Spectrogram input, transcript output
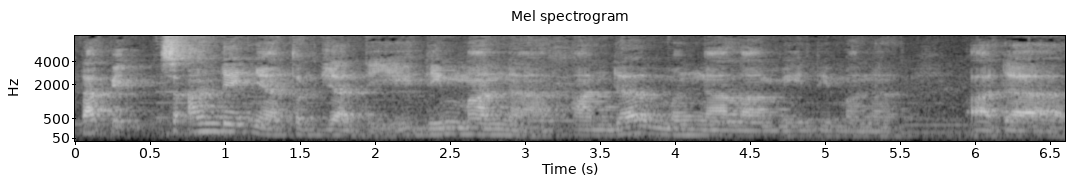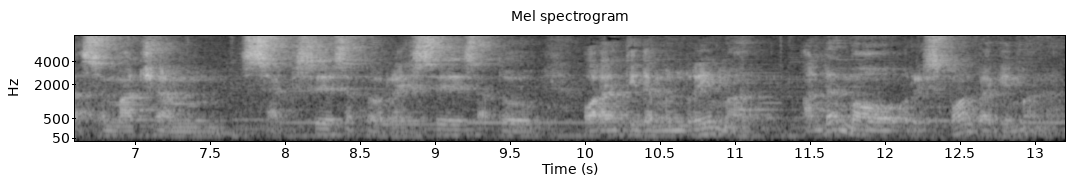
Tapi seandainya terjadi di mana Anda mengalami di mana ada semacam seksis atau resis atau orang tidak menerima, Anda mau respon bagaimana?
